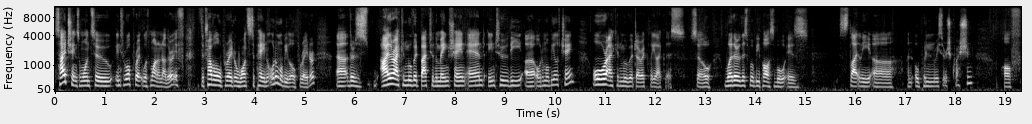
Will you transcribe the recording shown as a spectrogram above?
sidechains want to interoperate with one another, if the travel operator wants to pay an automobile operator, uh, there's either I can move it back to the main chain and into the uh, automobile chain, or I can move it directly like this. So whether this will be possible is slightly uh, an open research question of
